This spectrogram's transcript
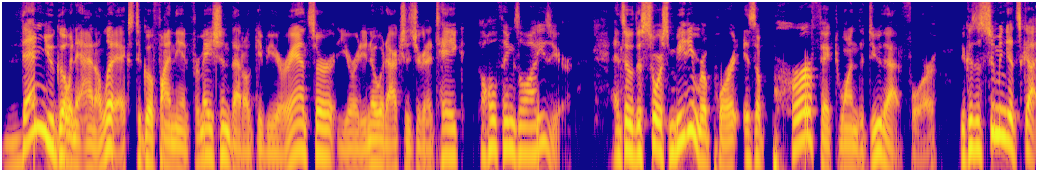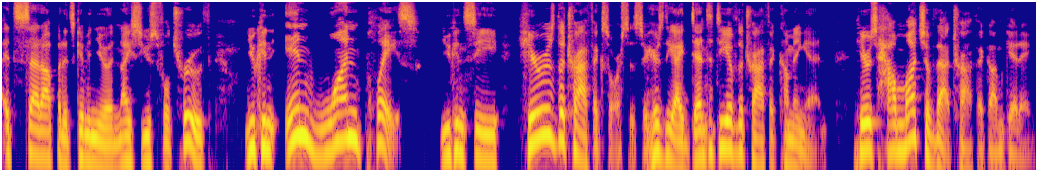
Then you go into analytics to go find the information that'll give you your answer. You already know what actions you're going to take. The whole thing's a lot easier. And so the source medium report is a perfect one to do that for because assuming it's got it's set up and it's giving you a nice useful truth, you can in one place you can see here's the traffic sources. So here's the identity of the traffic coming in. Here's how much of that traffic I'm getting.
